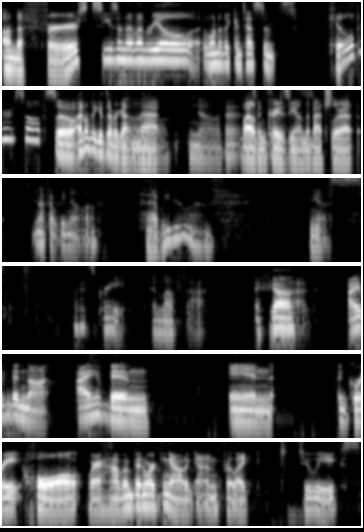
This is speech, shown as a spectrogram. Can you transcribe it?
on the first season of Unreal, one of the contestants killed herself. So I don't think it's ever gotten that Oh, no, that wild and crazy on the. Bachelorette Not that we know of. that we know of. Yes. Oh, that's great. I love that. I feel Yeah. that. I've been not. I have been in a great hole where I haven't been working out again for like two weeks,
